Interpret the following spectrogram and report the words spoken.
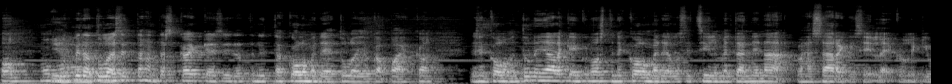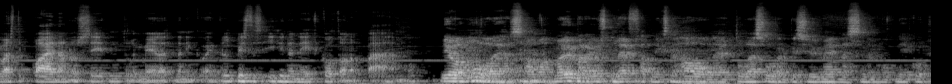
Oh, mutta mut mitä tulee sitten tähän tässä kaikkeen siitä, että nyt tämä 3D tulee joka paikkaan. Ja sen kolmen tunnin jälkeen, kun nostin ne 3D sit silmiltä, niin nenä vähän särki silleen, kun oli kivasti painanut siitä, niin tuli mieleen, että mä niinku en kyllä pistäisi ikinä niitä kotona päähän. Mut Joo, mulla on ihan sama. Mä ymmärrän just ne leffat, miksi ne haluaa, että tulee suurempi syy mennä sinne, mutta niinku,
